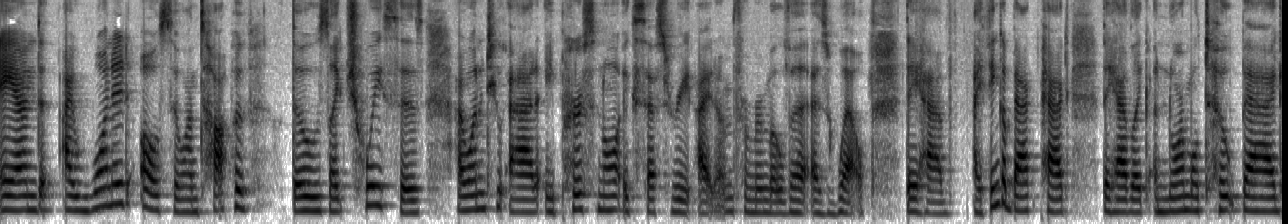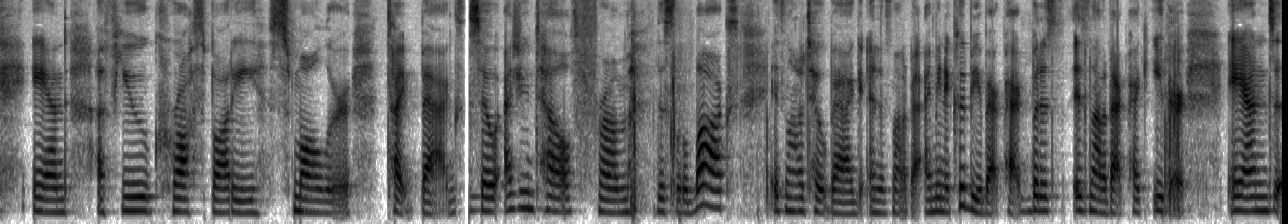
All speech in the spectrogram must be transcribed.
And I wanted also on top of those like choices, I wanted to add a personal accessory item from Rimowa as well. They have I think a backpack, they have like a normal tote bag and a few crossbody smaller type bags. So as you can tell from this little box, it's not a tote bag and it's not a bag. I mean, it could be a backpack, but it's, it's not a backpack either. And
